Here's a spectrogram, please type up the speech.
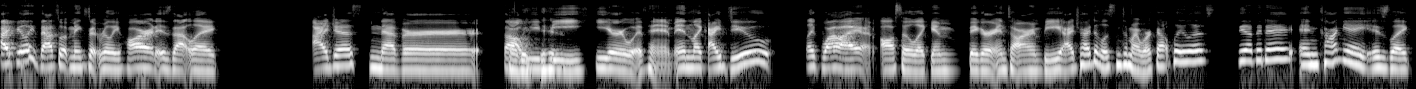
I feel like that's what makes it really hard. Is that like I just never thought Oh, we- we'd be here with him, and like I do. Like while I also like am bigger into R and B, I tried to listen to my workout playlist the other day, and Kanye is like,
